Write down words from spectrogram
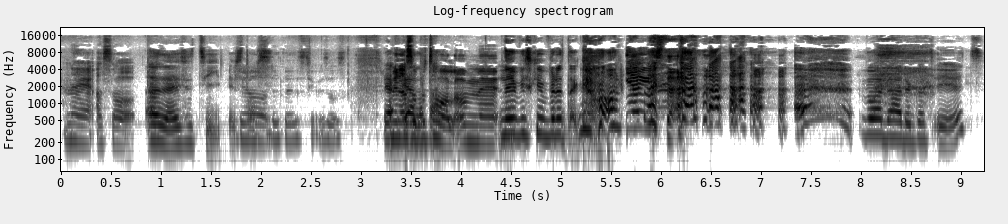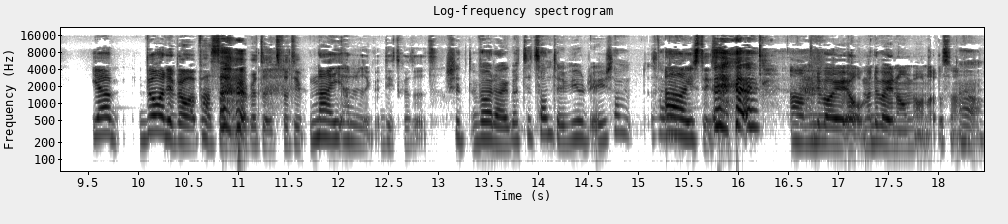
Nej alltså. Ja, det är så typiskt Ja, oss. det är så typiskt oss. Ja, Men alltså på fall. tal om... eh, Nej vi ska ju berätta klart Ja just det. vad det hade gått ut. Ja, båda våra pass hade gått ut för typ, nej hade ditt gått ut? Shit, båda har gått ut samtidigt. Vi gjorde ju sam- samma. Ja just det. just det. Ja men det var ju i år, men det var ju några månader sedan. Ja.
